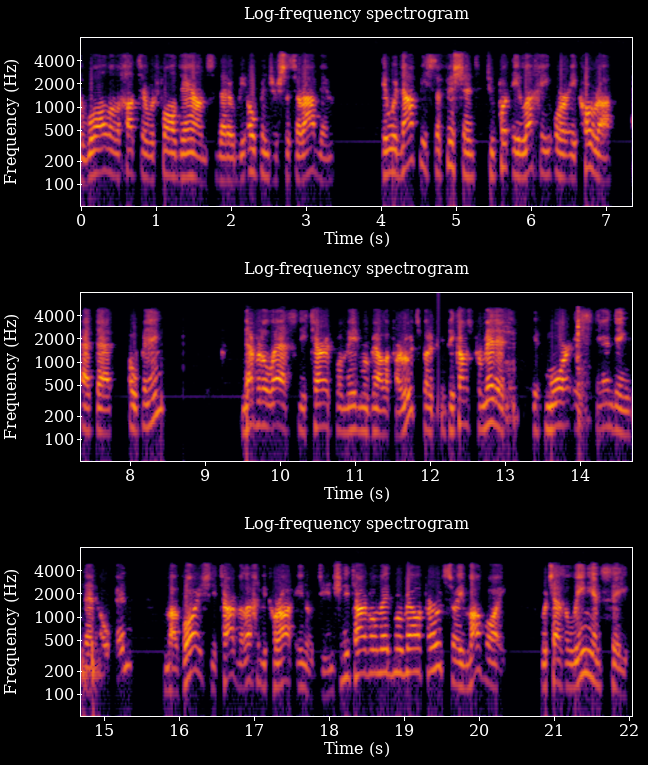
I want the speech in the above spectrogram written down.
the wall of the chatzer would fall down so that it would be open to Rishus Harabim, it would not be sufficient to put a lechi or a korah at that opening, Nevertheless, niteret made mubel farutz, but it becomes permitted if more is standing than open. Mavoy shnitar v'lechem b'korah inu din shnitar mubel farutz. So a mavoy, which has a leniency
